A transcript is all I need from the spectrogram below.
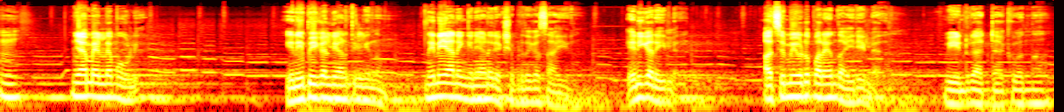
ഉം, ഞാൻ മെല്ലെ മോളി. ഇനിയിപ്പോൾ ഈ കല്യാണത്തിൽ നിന്നും നിന്നെ ഞാൻ എങ്ങനെയാണ് രക്ഷപ്പെടുത്തുക സായു? എനിക്കറിയില്ല. അച്ഛമ്മയോട് പറയാൻ ധൈര്യമില്ല. വീണ്ടും ഒരു അറ്റാക്ക് വന്ന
